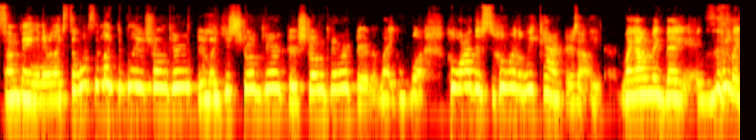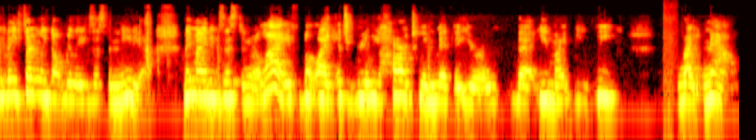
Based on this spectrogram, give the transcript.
something and they were like, So what's it like to play a strong character? Like you strong character, strong character. And I'm like, what who are this who are the weak characters out here? Like I don't think they exist like they certainly don't really exist in media. They might exist in real life, but like it's really hard to admit that you're that you might be weak right now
